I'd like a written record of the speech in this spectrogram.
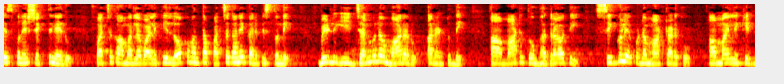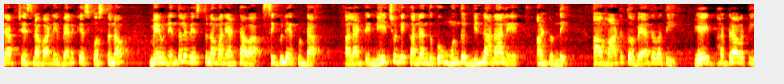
చేసుకునే శక్తి లేదు. పచ్చకామర్ల వాళ్ళకి లోకమంతా పచ్చగానే కనిపిస్తుంది. వీళ్ళు ఈ జన్మలో మారరు అని అంటుంది. ఆ మాటతో భద్రావతి సిగ్గు లేకుండా మాట్లాడకు. అమ్మాయిల్ని కిడ్నాప్ చేసిన వాడిని వెనకేసుకొస్తున్నావు? మేము నిందలు వేస్తున్నామని అంటావా? సిగ్గు లేకుండా. అలాంటి నీచుణ్ణి కన్నందుకు ముందు నిన్న అనాలే అంటుంది. ఆ మాటతో వేదవతి ఏ భద్రావతి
